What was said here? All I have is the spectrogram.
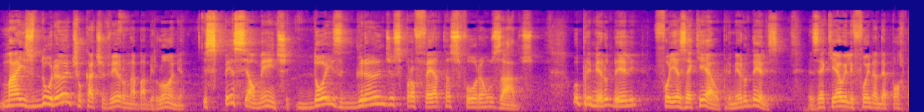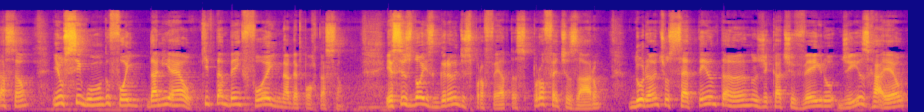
Mas durante o cativeiro na Babilônia, especialmente dois grandes profetas foram usados. O primeiro dele foi Ezequiel, o primeiro deles. Ezequiel ele foi na deportação e o segundo foi Daniel, que também foi na deportação. Esses dois grandes profetas profetizaram durante os 70 anos de cativeiro de Israel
